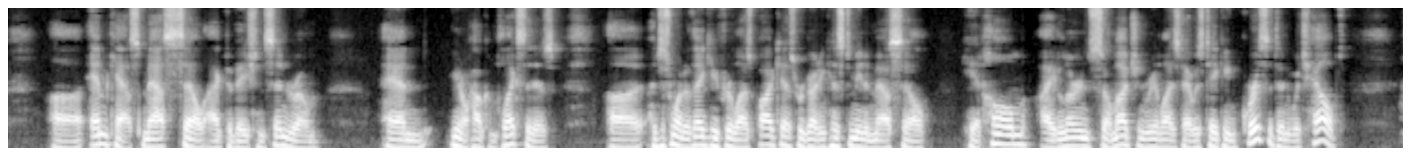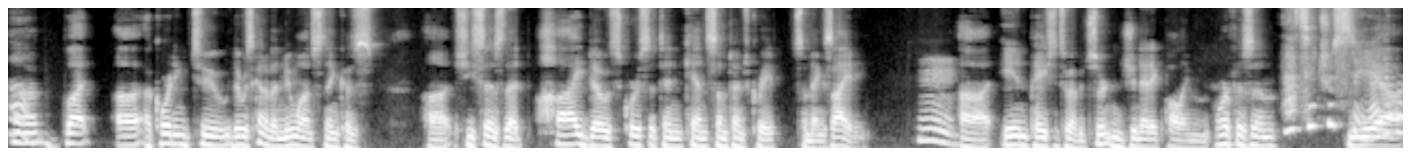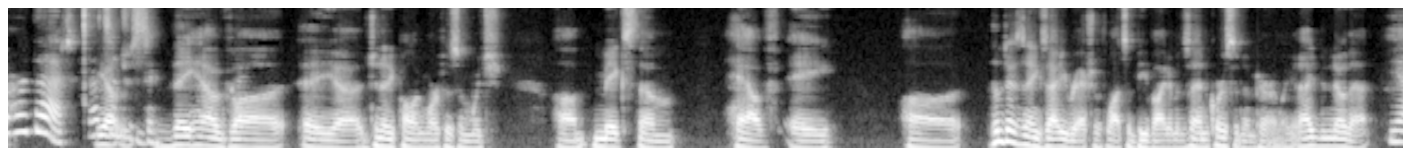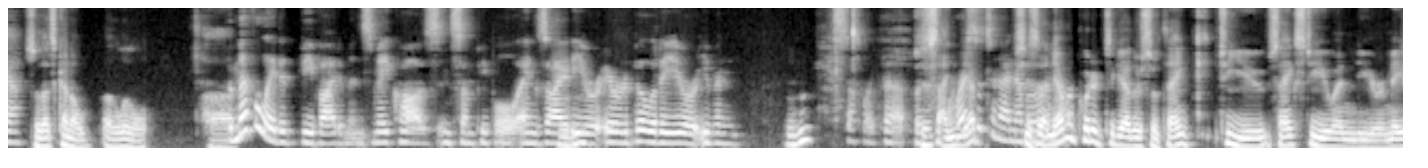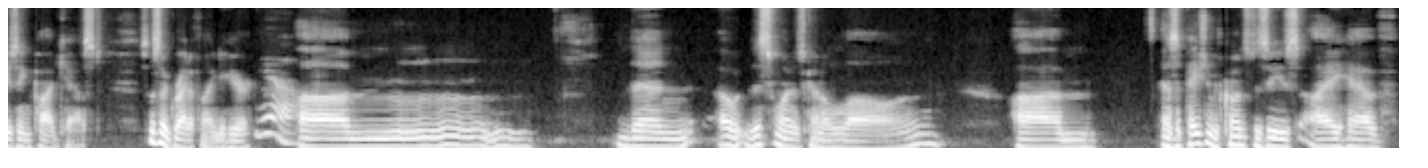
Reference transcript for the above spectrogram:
uh, MCAS, mast cell activation syndrome, and you know how complex it is. Uh, I just want to thank you for your last podcast regarding histamine and mast cell hit home. I learned so much and realized I was taking quercetin, which helped. Uh, but uh, according to, there was kind of a nuanced thing because uh, she says that high dose quercetin can sometimes create some anxiety uh, in patients who have a certain genetic polymorphism. That's interesting. I never heard that. That's Yeah, interesting. They have uh, a uh, genetic polymorphism which um, makes them have a uh, sometimes an anxiety reaction with lots of B vitamins and quercetin apparently, and I didn't know that. Yeah. So that's kind of a little the methylated B vitamins may cause in some people anxiety or irritability or even Mhm. stuff like that. But She says, I, nev- I never says, I never put it together, so thank to you, thanks to you and your amazing podcast. So so gratifying to hear. Yeah. Um, then, oh, this one is kind of long. Um, as a patient with Crohn's disease, I have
